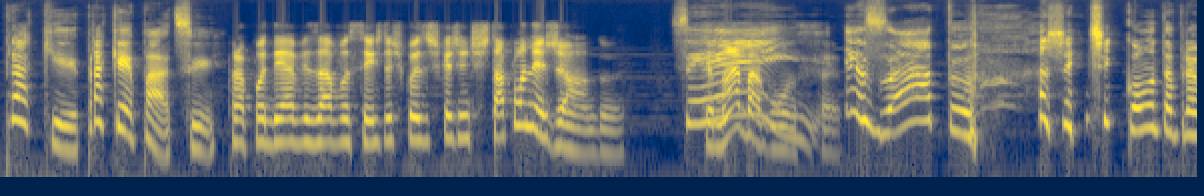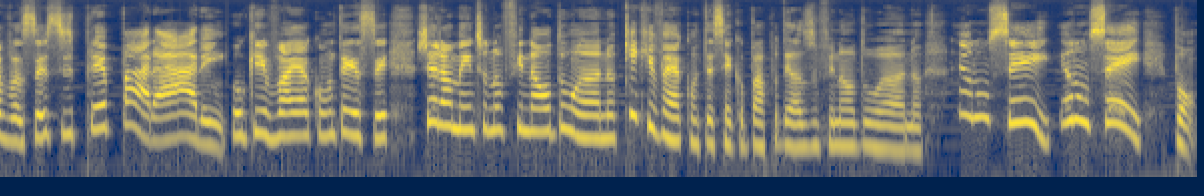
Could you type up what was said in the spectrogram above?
Pra quê? Pra quê, Patsy? Pra poder avisar vocês das coisas que a gente está planejando. Sim! Que não é bagunça. Exato! a gente conta para vocês se prepararem o que vai acontecer, geralmente no final do ano. O que, que vai acontecer com o Papo Delas no final do ano? Eu não sei, eu não sei. Bom,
